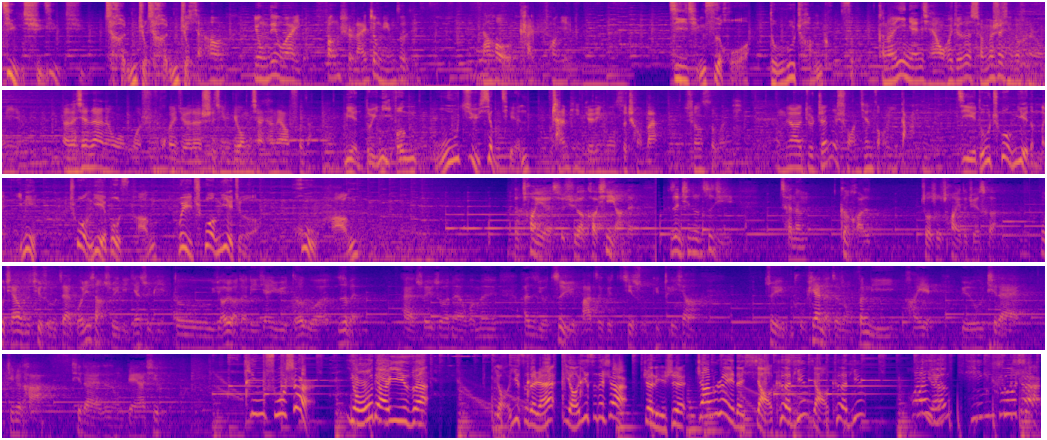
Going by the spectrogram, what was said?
进取，进取，沉重，沉重。想要用另外一种方式来证明自己，然后开始创业。激情似火，独尝苦涩。可能一年前我会觉得什么事情都很容易，呃，现在呢，我我是会觉得事情比我们想象的要复杂。面对逆风，无惧向前。产品决定公司成败，生死问题。我们要就真的是往前走一大步。解读创业的每一面，创业 BOSS 堂为创业者护航。创业是需要靠信仰的，认清楚自己，才能。更好的做出创业的决策。目前我们的技术在国际上属于领先水平，都遥遥的领先于德国、日本。哎，所以说呢，我们还是有志于把这个技术给推向最普遍的这种分离行业，比如替代金字塔、替代这种变压器。听说事儿，有点意思。有意思的人，有意思的事儿。这里是张瑞的小客厅，小客厅。欢迎听说事儿。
